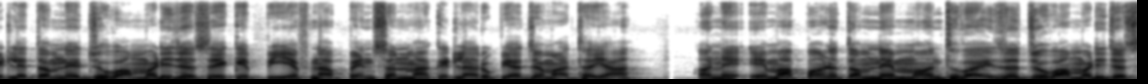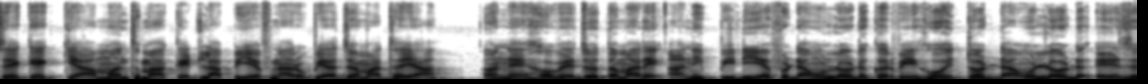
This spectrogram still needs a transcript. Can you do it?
એટલે તમને જોવા મળી જશે કે પીએફના પેન્શનમાં કેટલા રૂપિયા જમા થયા. અને એમાં પણ તમને મંથ વાઇઝ જોવા મળી જશે કે કયા મંથમાં કેટલા પીએફના રૂપિયા જમા થયા. અને હવે જો તમારે આની પીડીએફ ડાઉનલોડ કરવી હોય તો ડાઉનલોડ એઝ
